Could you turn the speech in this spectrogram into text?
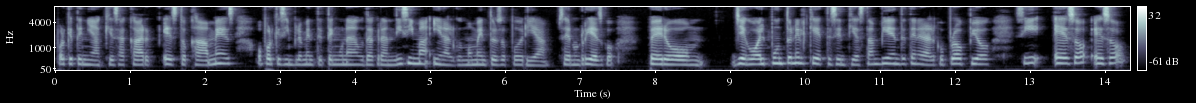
porque tenía que sacar esto cada mes o porque simplemente tengo una deuda grandísima y en algún momento eso podría ser un riesgo, pero mm, llegó el punto en el que te sentías tan bien de tener algo propio, sí, eso, eso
